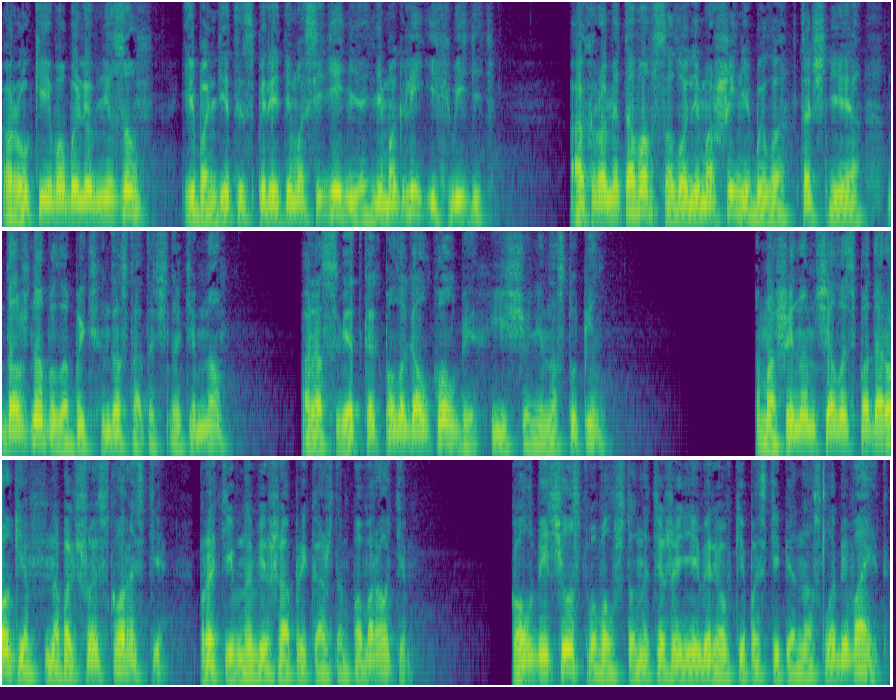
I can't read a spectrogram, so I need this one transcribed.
Руки его были внизу, и бандиты с переднего сиденья не могли их видеть. А кроме того, в салоне машине было, точнее, должно было быть достаточно темно. Рассвет, как полагал Колби, еще не наступил. Машина мчалась по дороге на большой скорости, противно визжа при каждом повороте. Колби чувствовал, что натяжение веревки постепенно ослабевает.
